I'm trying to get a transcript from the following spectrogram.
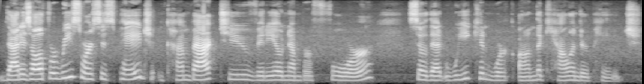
That is all for resources page. Come back to video number four so that we can work on the calendar page.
